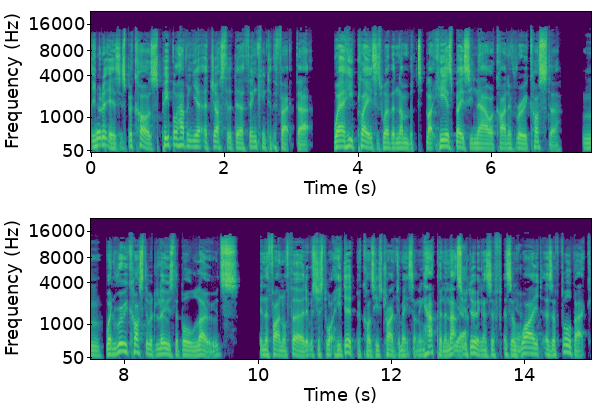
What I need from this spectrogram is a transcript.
you know what it is? It's because people haven't yet adjusted their thinking to the fact that where he plays is where the number, t- like he is basically now a kind of Rui Costa. Mm. When Rui Costa would lose the ball loads in the final third, it was just what he did because he's trying to make something happen, and that's yeah. what you're doing as a as a yeah. wide as a fullback.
